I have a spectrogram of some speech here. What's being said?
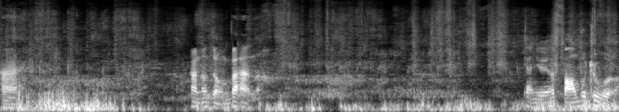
哎。那能怎么办呢？感觉防不住了。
